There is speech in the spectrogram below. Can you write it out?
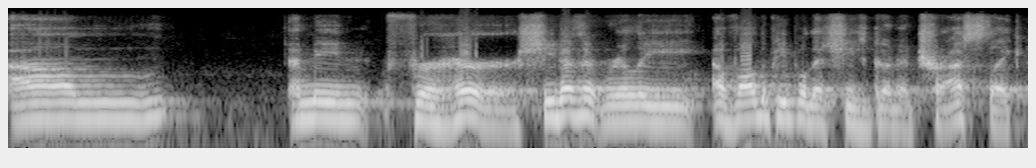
Um, I mean, for her, she doesn't really, of all the people that she's going to trust, like,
